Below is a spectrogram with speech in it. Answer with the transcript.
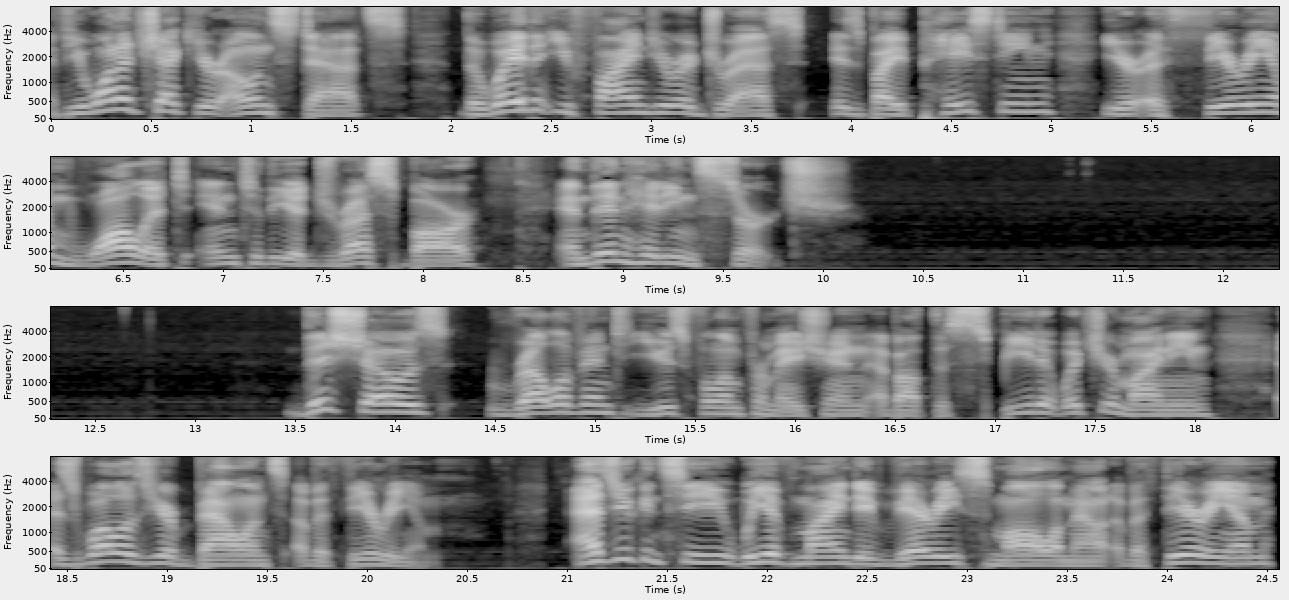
If you want to check your own stats, the way that you find your address is by pasting your Ethereum wallet into the address bar and then hitting search. This shows relevant, useful information about the speed at which you're mining as well as your balance of Ethereum. As you can see, we have mined a very small amount of Ethereum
